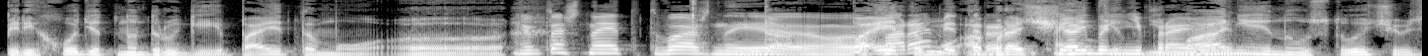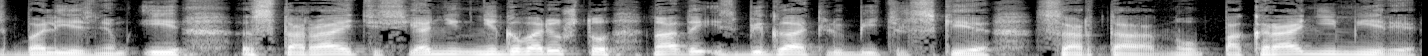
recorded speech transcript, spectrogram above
переходит на другие. Поэтому... Э, ну, потому что на этот важный да, э, поэтому параметр обращайте внимание на устойчивость к болезням и старайтесь. Я не, не говорю, что надо избегать любительские сорта, но, по крайней мере,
